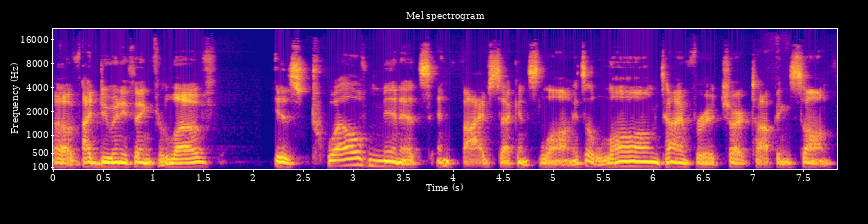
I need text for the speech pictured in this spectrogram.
of I'd Do Anything for Love is 12 minutes and five seconds long. It's a long time for a chart topping song.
